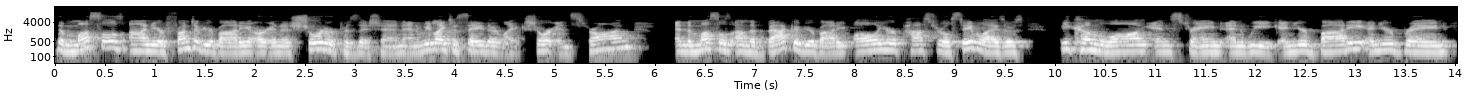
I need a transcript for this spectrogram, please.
The muscles on your front of your body are in a shorter position. And we like to say they're like short and strong and the muscles on the back of your body, all your postural stabilizers become long and strained and weak. And your body and your brain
